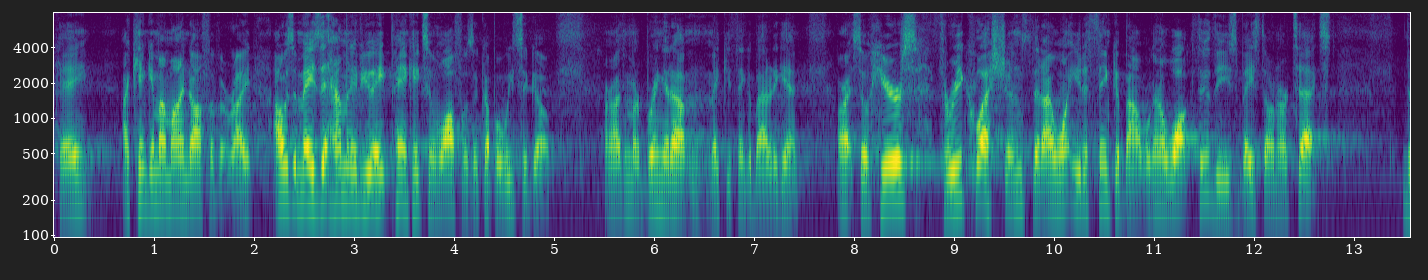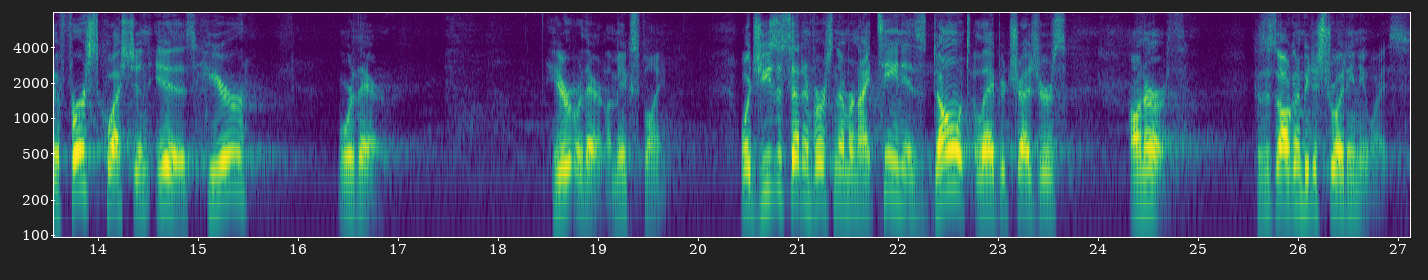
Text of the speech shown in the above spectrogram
Okay? I can't get my mind off of it, right? I was amazed at how many of you ate pancakes and waffles a couple weeks ago. All right, I'm going to bring it up and make you think about it again. All right, so here's three questions that I want you to think about. We're going to walk through these based on our text. The first question is here or there? Here or there? Let me explain. What Jesus said in verse number 19 is don't lay up your treasures on earth because it's all going to be destroyed anyways.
